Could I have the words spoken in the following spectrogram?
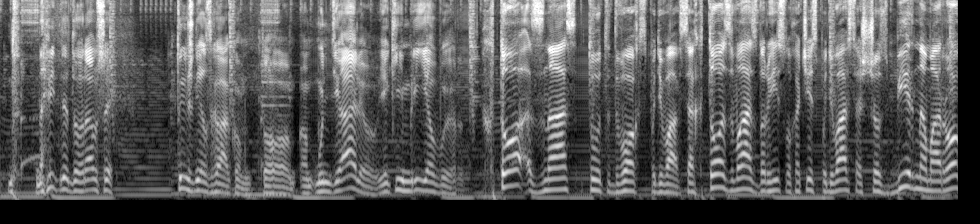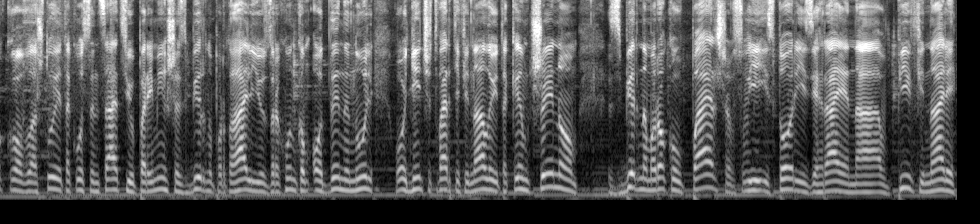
навіть не догравши тижня з гаком того е, мундіалю, який мріяв виграти. Хто з нас тут двох сподівався? Хто з вас, дорогі слухачі, сподівався, що збірна Марокко влаштує таку сенсацію, перемігши збірну Португалію з рахунком 1-0 у одній четвертій фіналу, і таким чином збірна Марокко вперше в своїй історії зіграє на півфіналі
